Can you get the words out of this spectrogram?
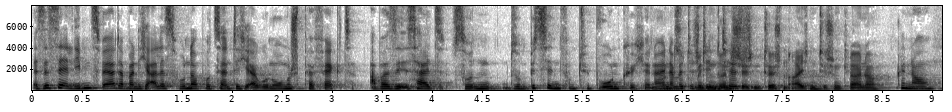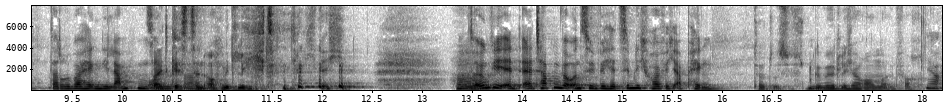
es ist sehr liebenswert, aber nicht alles hundertprozentig ergonomisch perfekt. Aber sie ist halt so ein, so ein bisschen vom Typ Wohnküche. Ne? In der Mitte steht ein Tisch. steht ein Tisch, ein Eichentisch, ein kleiner. Genau, darüber hängen die Lampen. Seit und, gestern ähm, auch mit Licht. Richtig. Und irgendwie ertappen wir uns, wie wir hier ziemlich häufig abhängen. Ja, das ist ein gemütlicher Raum einfach. Ja.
